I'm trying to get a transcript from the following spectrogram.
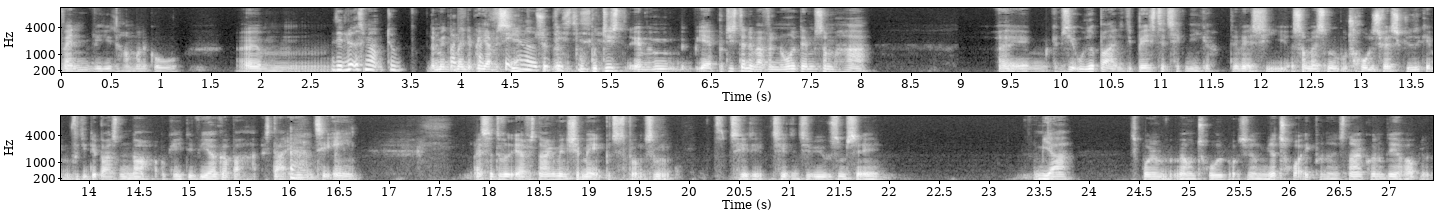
vanvittigt hammerende gode. Øhm, Det lyder som om, du men, men jeg vil sige, noget buddhistisk. buddhist, ja, buddhisterne er i hvert fald nogle af dem, som har øh, kan man sige, udarbejdet de bedste teknikker, det vil jeg sige, og som er sådan utrolig svært at skyde igennem, fordi det er bare sådan, nå, okay, det virker bare. Altså, der er en til en. Altså, du ved, jeg har snakket med en shaman på et tidspunkt, som, til, det, til et interview, som sagde, "Jamen, jeg spurgte, hvad hun troede på, så jeg tror ikke på noget, jeg snakker kun om det, jeg har oplevet.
